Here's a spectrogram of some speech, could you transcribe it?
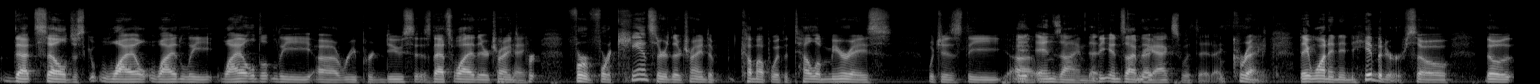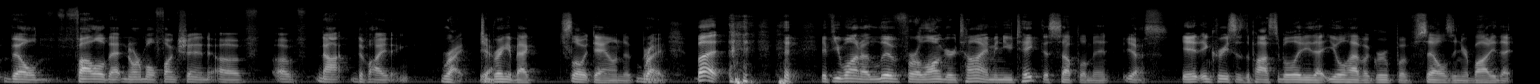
that cell just wild, widely wildly uh, reproduces. That's why they're trying Okay. to pr- for for cancer. They're trying to come up with a telomerase, which is the uh, enzyme that the enzyme that- reacts with it. I Correct. think. They want an inhibitor, so they'll, they'll follow that normal function of of not dividing. Right. To Yeah. bring it back, slow it down. To Right. it- But if you want to live for a longer time and you take this supplement, Yes. it increases the possibility that you'll have a group of cells in your body that.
